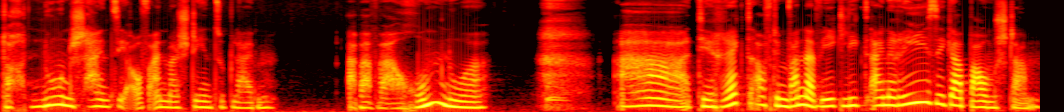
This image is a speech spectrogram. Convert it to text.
doch nun scheint sie auf einmal stehen zu bleiben. Aber warum nur? Ah, direkt auf dem Wanderweg liegt ein riesiger Baumstamm.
